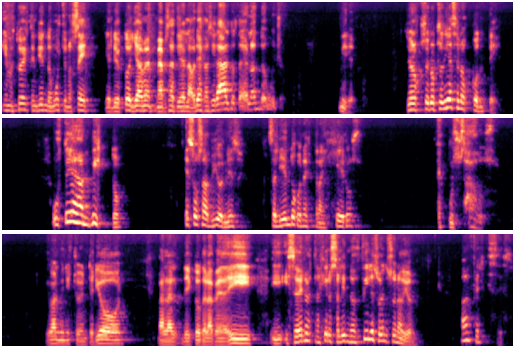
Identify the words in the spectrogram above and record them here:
Y me estoy extendiendo mucho, no sé. Y el director ya me, me empezó a tirar la oreja, a decir, alto, estoy hablando mucho. Miren, yo el otro día se los conté. Ustedes han visto esos aviones saliendo con extranjeros expulsados. Y va el ministro de Interior, va el director de la PDI, y, se ven los extranjeros saliendo en fila subiéndose un avión. Van felices.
